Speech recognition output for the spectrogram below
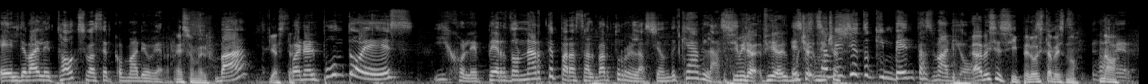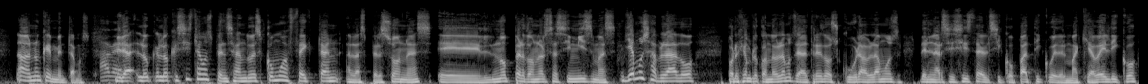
el de baile Talks va a ser con Mario Guerra. Eso mero. ¿Va? Ya está. Bueno, el punto es, híjole, perdonarte para salvar tu relación. ¿De qué hablas? Sí, mira, fíjate, es muchas- que también muchas- siento que inventas, Mario. A veces sí, pero esta vez no. A No, ver. no, nunca inventamos. A ver. Mira, lo que, lo que sí estamos pensando es cómo afectan a las personas el no perdonarse a sí mismas. Ya hemos hablado, por ejemplo, cuando hablamos de la treda oscura, hablamos del narcisista, del psicopático y del maquiavélico,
